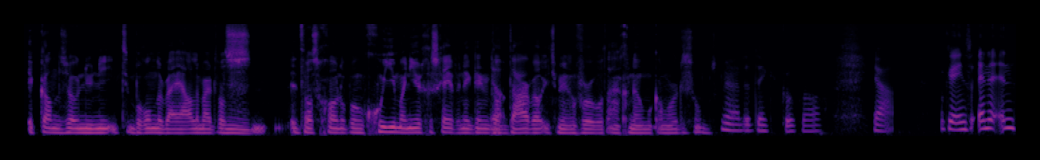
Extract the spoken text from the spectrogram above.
Ik kan zo nu niet de bron erbij halen, maar het was, het was gewoon op een goede manier geschreven. En ik denk Ja. dat daar wel iets meer een voorbeeld aan genomen kan worden soms. Ja, dat denk ik ook wel. Ja, oké. en- en, en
